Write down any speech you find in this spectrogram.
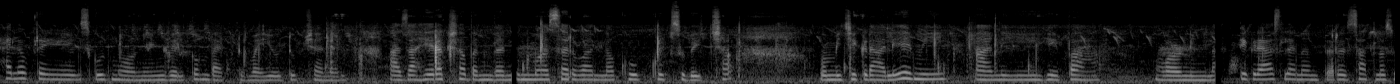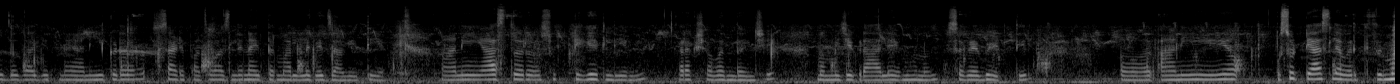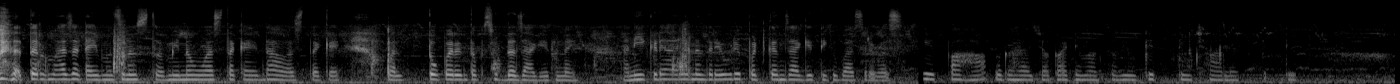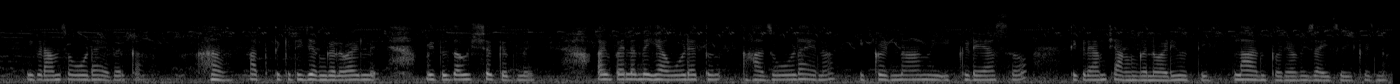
Hello friends good morning welcome back to my YouTube channel आज आहे रक्षाबंधन. मग सर्वांना खूप खूप शुभेच्छा. मम्मी जिकडे आले आहे मी. आणि हे पहा मॉर्निंगला तिकडे असल्यानंतर सातलासुद्धा जाग येत नाही आणि इकडं साडेपाच वाजले नाही तर मला लगेच जाग येते आणि आज तर सुट्टी घेतली आहे मी रक्षाबंधनची. मम्मी जिकडं आले म्हणून सगळे भेटतील. आणि सुट्टी असल्यावरती मला तर माझा टाईमच नसतो. मी नऊ वाजता काय दहा वाजता काय मला तोपर्यंत सुद्धा जाग येत नाही. आणि इकडे आल्यानंतर एवढी पटकन जाग येते की बस रे बस. हे पहा घराच्या पाठीमागचा व्ह्यू किती छान आहे किती. इकडं आमचा ओढा आहे बरं का. हां. आता तर किती जंगल वाढले मी तर जाऊच शकत नाही. आम्ही पहिल्यांदा ह्या ओढ्यातून हा जो ओढा आहे ना इकडनं आम्ही इकडे असं तिकडे आमची अंगणवाडी होती. लहानपणी आम्ही जायचो इकडनं.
